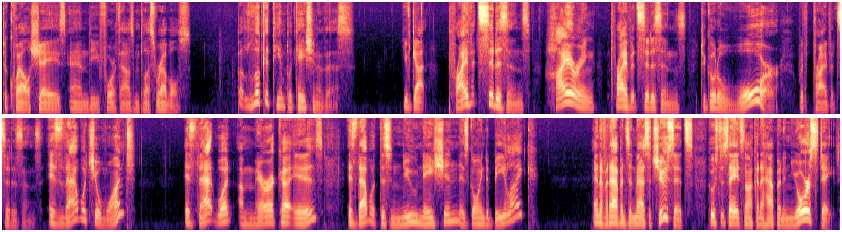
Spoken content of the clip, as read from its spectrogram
to quell Shays and the 4,000 plus rebels. But look at the implication of this. You've got private citizens hiring private citizens to go to war with private citizens. Is that what you want? Is that what America is? Is that what this new nation is going to be like? And if it happens in Massachusetts, who's to say it's not going to happen in your state?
